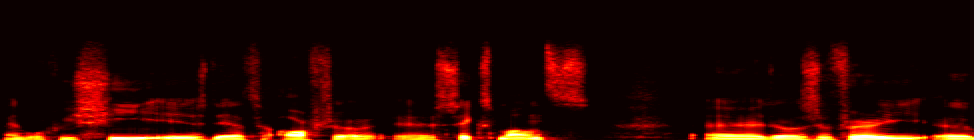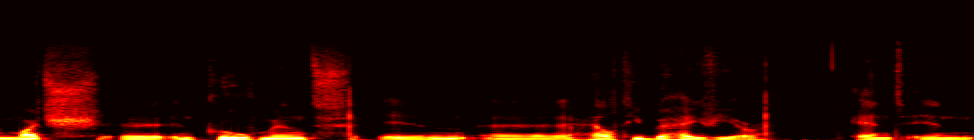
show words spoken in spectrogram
And what we see is that after six months, uh, there was a very uh, much uh, improvement in healthy behavior and in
